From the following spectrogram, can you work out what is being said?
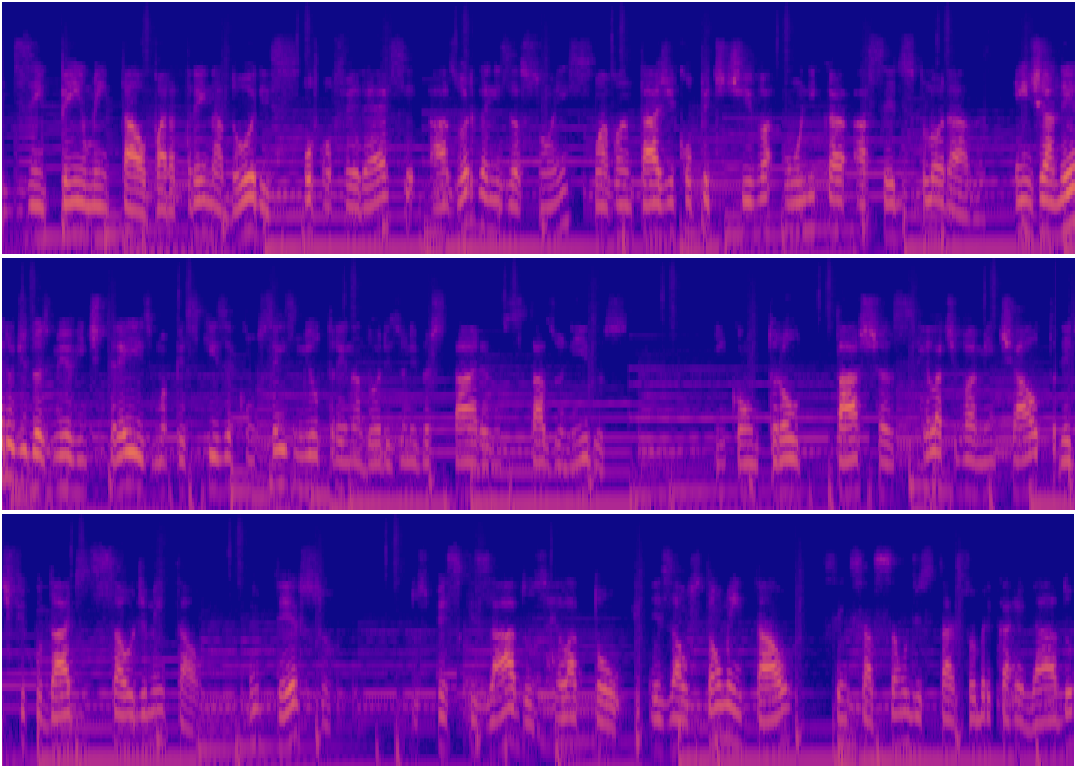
e desempenho mental para treinadores oferece às organizações uma vantagem competitiva única a ser explorada. Em janeiro de 2023, uma pesquisa com 6 mil treinadores universitários nos Estados Unidos encontrou taxas relativamente altas de dificuldades de saúde mental. Um terço dos pesquisados relatou exaustão mental, sensação de estar sobrecarregado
